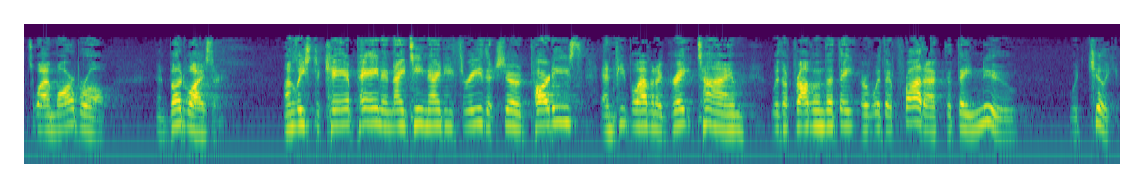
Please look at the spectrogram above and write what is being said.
That's why Marlboro and Budweiser unleashed a campaign in 1993 that showed parties and people having a great time with a problem that they, or with a product that they knew would kill you.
